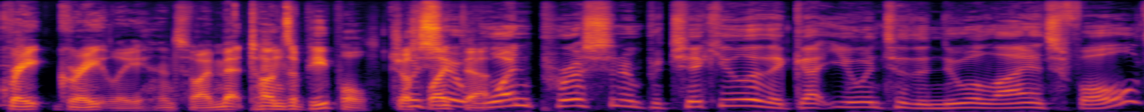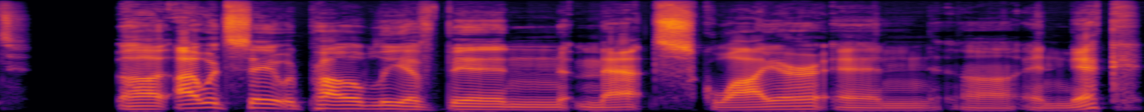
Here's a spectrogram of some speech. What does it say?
great greatly. And so I met tons of people just was like there that. one person in particular that got you into the new alliance fold? Uh, I would say it would probably have been Matt Squire and uh, and Nick.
